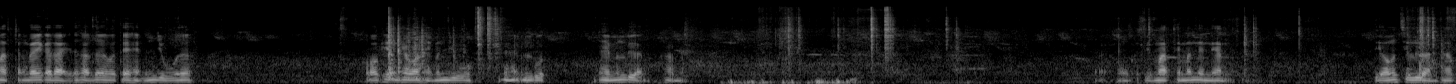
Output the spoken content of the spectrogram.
มัดจังได้ก็ได้นะครับเด้อว่าแต่ให้มันอยู่เด้อขอเพียงแค่ว่าให้มันอยู่ให้มันหลุดให้มันเลื่อนครับผมก็สิมัดให้มันแน่นๆเดี๋ยวมันจะเลื่อนครับ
